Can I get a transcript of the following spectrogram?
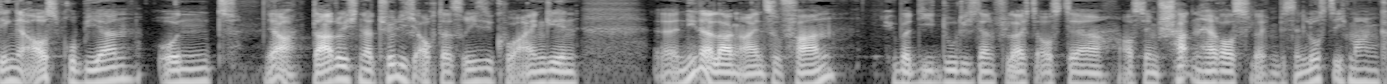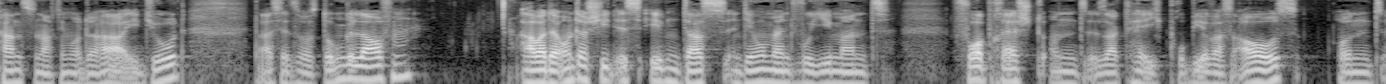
Dinge ausprobieren und ja, dadurch natürlich auch das Risiko eingehen, äh, Niederlagen einzufahren über die du dich dann vielleicht aus, der, aus dem Schatten heraus vielleicht ein bisschen lustig machen kannst, nach dem Motto, ha, Idiot, da ist jetzt was dumm gelaufen. Aber der Unterschied ist eben, dass in dem Moment, wo jemand vorprescht und sagt, hey, ich probiere was aus und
